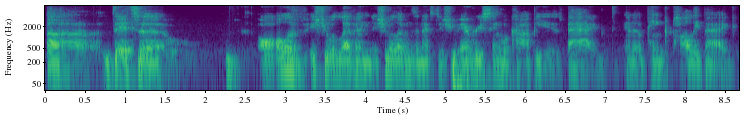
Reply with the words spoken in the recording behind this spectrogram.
uh, it's a all of issue eleven. Issue eleven is the next issue. Every single copy is bagged in a pink poly bag,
